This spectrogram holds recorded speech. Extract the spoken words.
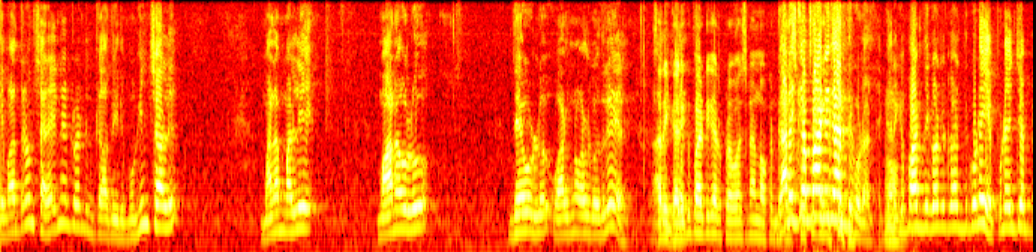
ఏమాత్రం సరైనటువంటిది కాదు. ఇది ముగించాలి. మనం మళ్ళీ మానవులు దేవుళ్ళు వాళ్ళని వాళ్ళకి వదిలేయాలి. సరే గరికపాటి గారి ప్రవచనాన్ని ఒకటి గరికపాటి గారిది కూడా గరికపాటి గారిది కూడా ఎప్పుడైతే చెప్పి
